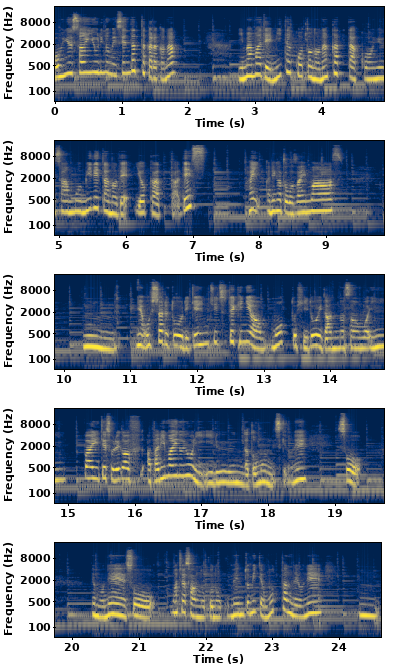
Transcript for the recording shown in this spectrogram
婚友さん寄りの目線だったからかな。今まで見たことのなかった婚友さんも見れたのでよかったです。はい、ありがとうございます。うん。ね、おっしゃる通り、現実的にはもっとひどい旦那さんはいっぱいいて、それが当たり前のようにいるんだと思うんですけどね。そう。でもね、そう、まちゃさんのこのコメント見て思ったんだよね。うん、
